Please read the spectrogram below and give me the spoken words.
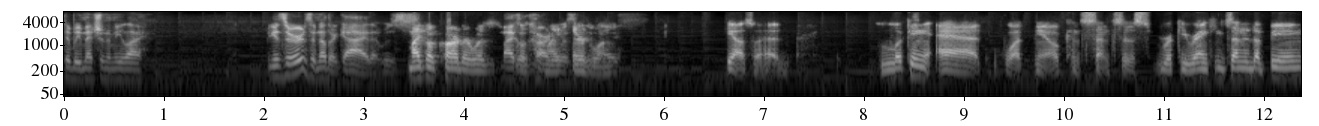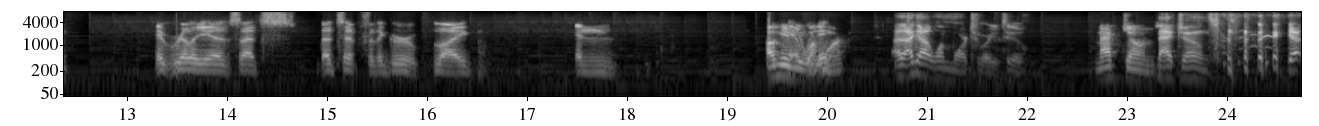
did we mention him, Eli? Because there is another guy that was Michael Carter was Michael was Carter my was the third other one. guy. He also had looking at what you know consensus rookie rankings ended up being. It really is. That's that's it for the group. Like, and I'll give Yeah, you one more. I, I got one more for you too. Mac Jones. Mac Jones. yeah,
